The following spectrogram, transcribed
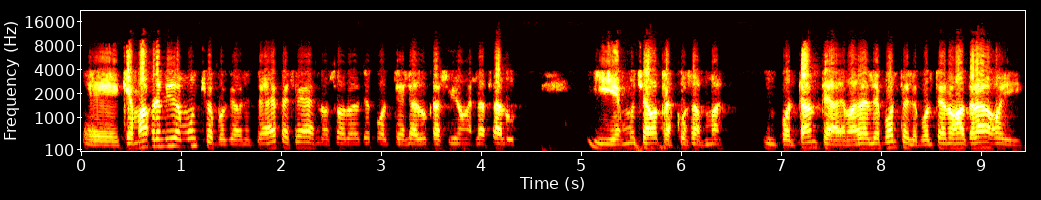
Eh, que hemos aprendido mucho porque Olimpiadas Especiales no solo es deporte, es la educación, es la salud y es muchas otras cosas más importantes, además del deporte, el deporte nos atrajo y,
